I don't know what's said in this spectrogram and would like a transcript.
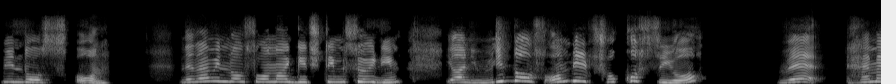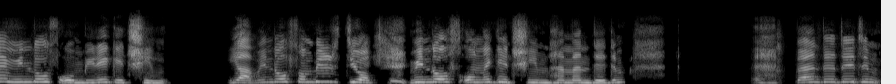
Windows 10. Neden Windows 10'a geçtiğimi söyleyeyim. Yani Windows 11 çok kasıyor ve hemen Windows 11'e geçeyim. Ya Windows 11 diyor. Windows 10'a geçeyim hemen dedim. Eh, Ben de dedim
